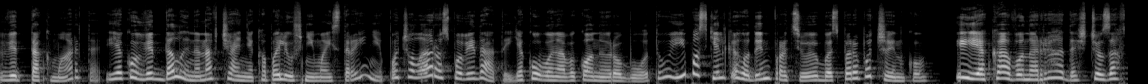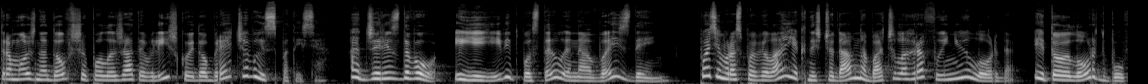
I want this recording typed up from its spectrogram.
Відтак Марта, яку віддали на навчання капелюшній майстрині, почала розповідати, яку вона виконує роботу і по скільки годин працює без перепочинку. І яка вона рада, що завтра можна довше полежати в ліжку і добряче виспатися. Адже Різдво, і її відпустили на весь день. Потім розповіла, як нещодавно бачила графиню і лорда. І той лорд був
